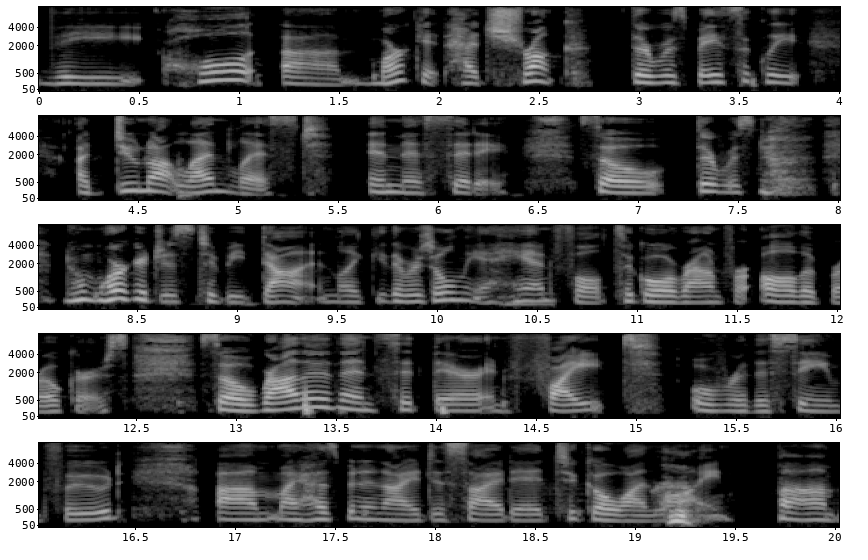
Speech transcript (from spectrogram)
the whole um, market had shrunk. There was basically a do not lend list in this city. So there was no, no, mortgages to be done. Like there was only a handful to go around for all the brokers. So rather than sit there and fight over the same food, um, my husband and I decided to go online. Um,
